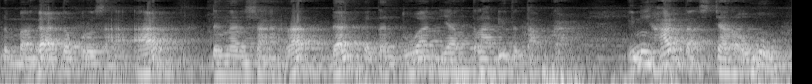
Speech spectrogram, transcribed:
Lembaga atau perusahaan dengan syarat dan ketentuan yang telah ditetapkan. Ini harta secara umum.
